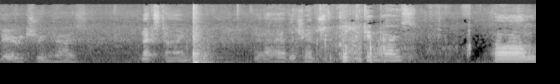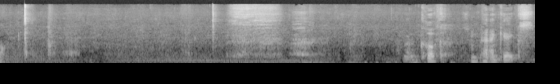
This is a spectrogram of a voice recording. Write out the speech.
Very extreme, guys. Next time, when I have the chance to cook again, guys, um, I'm gonna cook some pancakes.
